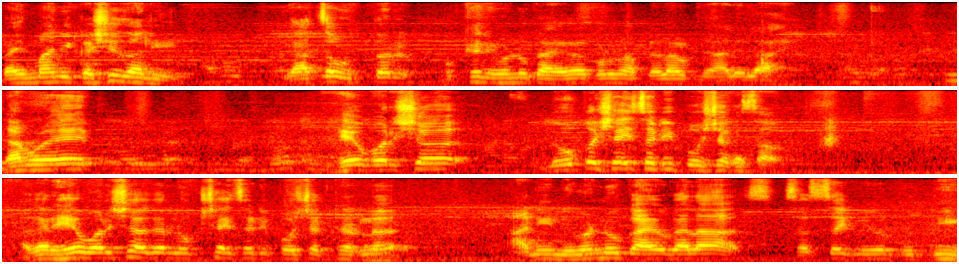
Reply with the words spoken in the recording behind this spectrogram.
बैमानी कशी झाली याचं उत्तर मुख्य निवडणूक आयोगाकडून आपल्याला मिळालेलं आहे. त्यामुळे हे वर्ष लोकशाहीसाठी पोषक असावं. अगर हे वर्ष अगर लोकशाहीसाठी पोषक ठरलं आणि निवडणूक आयोगाला सत्सग बुद्धी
